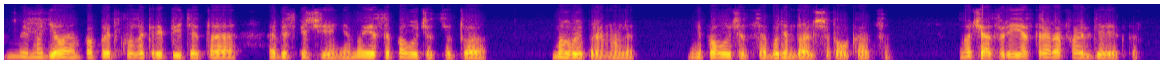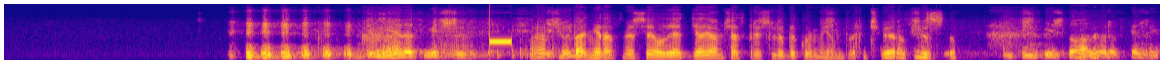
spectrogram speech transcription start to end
мы делаем попытку закрепить это обеспечение. Но если получится, то мы выпрыгнули. Не получится, будем дальше толкаться. Но сейчас в реестре Рафаэль директор. Ты меня рассмешил. Э, Да не рассмешил, я, я вам сейчас пришлю документы, тебя рассмешил. И что, а ну расскажи.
